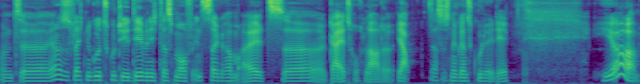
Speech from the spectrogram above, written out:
Und äh, ja, das ist vielleicht eine ganz gute Idee, wenn ich das mal auf Instagram als äh, Guide hochlade. Ja, das ist eine ganz coole Idee. Ja,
